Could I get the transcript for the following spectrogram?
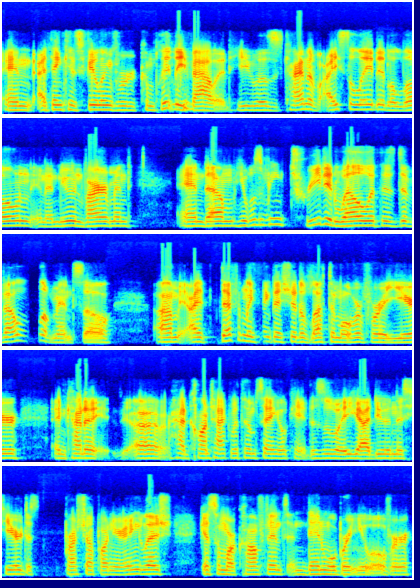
and I think his feelings were completely valid. He was kind of isolated, alone in a new environment, and um, he wasn't being treated well with his development. So um, I definitely think they should have left him over for a year and kind of uh, had contact with him, saying, "Okay, this is what you got to do in this year. Just brush up on your English, get some more confidence, and then we'll bring you over."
